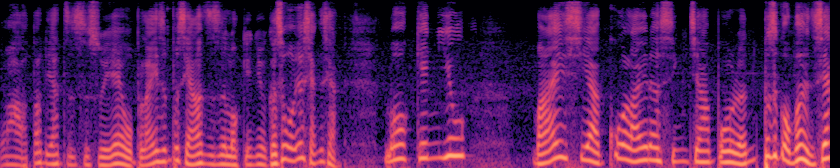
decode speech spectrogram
哇，我到底要支持谁耶？我本来是不想要支持 Logan U，可是我又想想，Logan U 马来西亚过来的新加坡人，不是跟我们很像，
